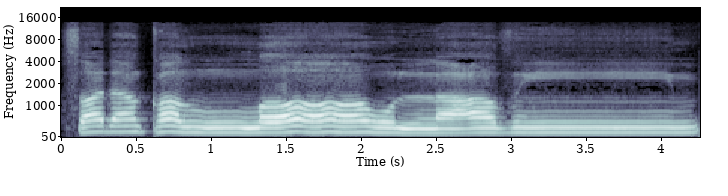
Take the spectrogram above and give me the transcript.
صدق الله العظيم.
